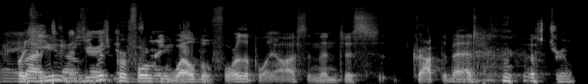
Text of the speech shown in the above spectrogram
I But agree. he, He's he was performing year. well before the playoffs, and then just crapped the bed. That's true.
